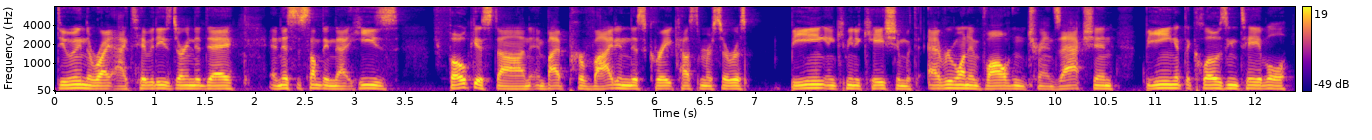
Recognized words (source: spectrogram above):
doing the right activities during the day. And this is something that he's focused on. And by providing this great customer service, being in communication with everyone involved in the transaction, being at the closing table,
